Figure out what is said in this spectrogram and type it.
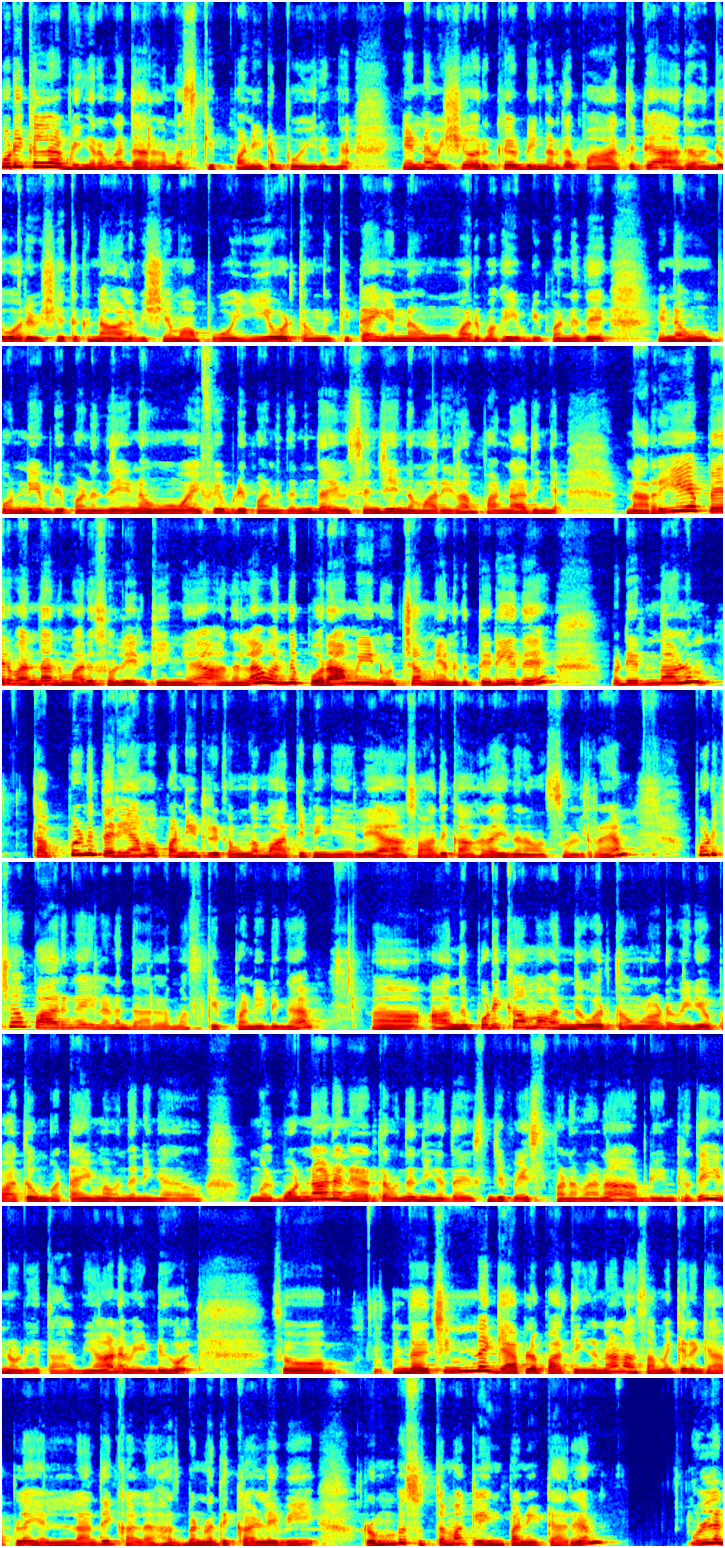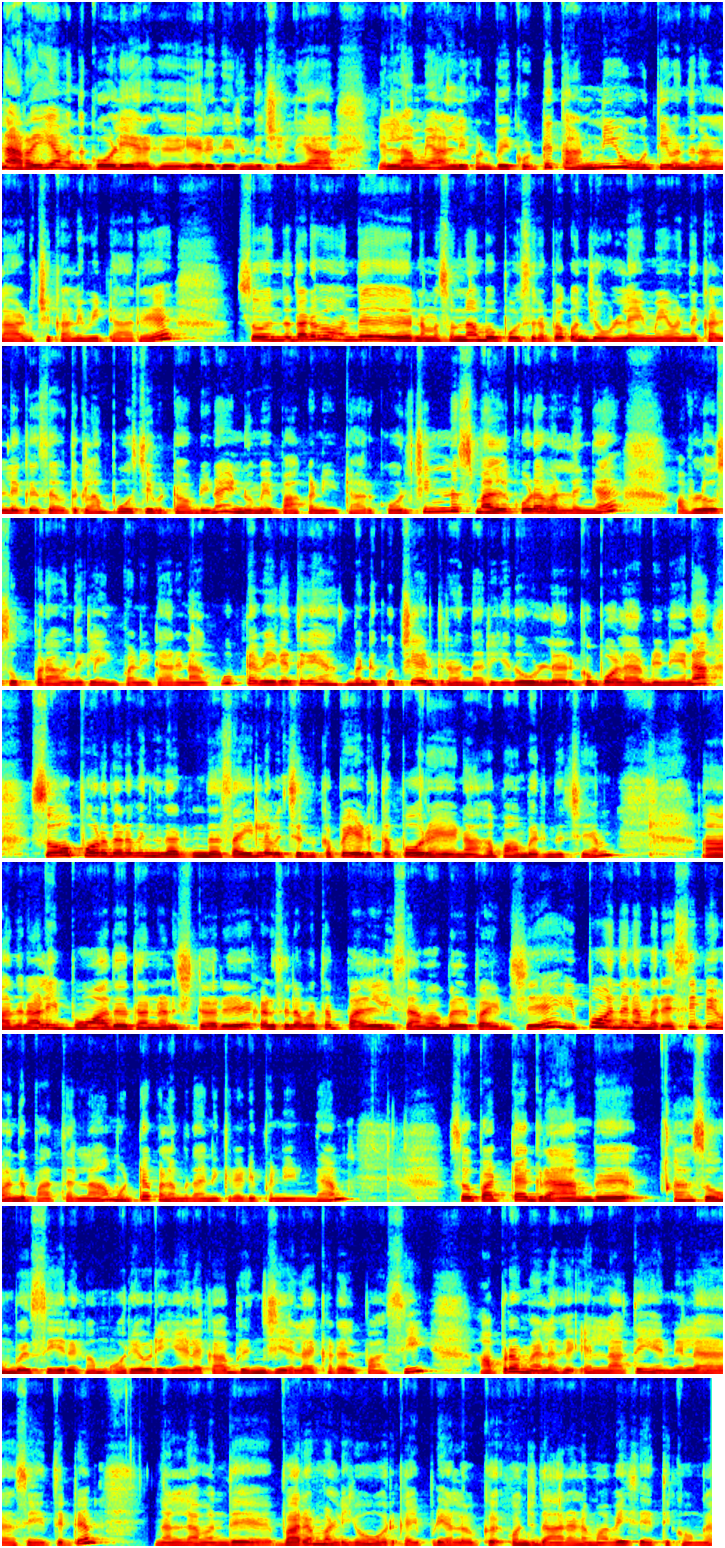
பிடிக்கல அப்படிங்கிறவங்க தாராளமாக ஸ்கிப் பண்ணிவிட்டு போயிடுங்க என்ன விஷயம் இருக்குது அப்படிங்கிறத பார்த்துட்டு அதை வந்து ஒரு விஷயத்துக்கு நாலு விஷயமா போய் ஒருத்தவங்க கிட்ட என்ன உன் மருமக இப்படி பண்ணுது என்ன உன் பொண்ணு இப்படி பண்ணுது என்ன உன் ஒய்ஃப் இப்படி பண்ணுதுன்னு தயவு செஞ்சு இந்த மாதிரிலாம் பண்ணாதீங்க. நிறைய பேர் வந்து அந்த மாதிரி சொல்லியிருக்கீங்க. அதெல்லாம் வந்து பொறாமையின் உச்சம் எனக்கு தெரியுது. பட் இருந்தாலும் தப்புன்னு தெரியாமல் பண்ணிட்டு இருக்கவங்க மாற்றிப்பீங்க இல்லையா? ஸோ அதுக்காக தான் இதை நான் சொல்கிறேன் பிடிச்சா பாருங்கள் இல்லைன்னா தாராளமாக ஸ்கிப் பண்ணிவிடுங்க அந்த பிடிக்காம வந்து ஒருத்தவங்களோட வீடியோ பார்த்து உங்கள் டைமை வந்து நீங்கள் உங்கள் பொன்னான நேரத்தை வந்து நீங்கள் தயவு செஞ்சு வேஸ்ட் பண்ண வேணாம் அப்படின்றது என்னுடைய தாழ்மையான வேண்டுகோள். ஸோ இந்த சின்ன கேப்பில் பார்த்தீங்கன்னா நான் சமைக்கிற கேப்பில் எல்லாத்தையும் கல ஹஸ்பண்ட் வந்து கழுவி ரொம்ப சுத்தமாக க்ளீன் பண்ணிட்டாரு. உள்ளே நிறையா வந்து கோழி இறகு எருகு இருந்துச்சு இல்லையா? எல்லாமே அள்ளி கொண்டு போய் கொட்டு தண்ணியும் ஊற்றி வந்து நல்லா அடித்து கழுவிட்டார். ஸோ இந்த தடவை வந்து நம்ம சுண்ணாம்பு பூசுகிறப்ப கொஞ்சம் உள்ளேயுமே வந்து கல்லுக்கு செவத்துக்கெலாம் பூசி விட்டோம் அப்படின்னா இன்னுமே பார்க்க நீட்டாக இருக்கும். ஒரு சின்ன ஸ்மெல் கூட வரலைங்க. அவ்வளோ சூப்பராக வந்து க்ளீன் பண்ணிட்டாரு. நான் கூப்பிட்ட வேகத்துக்கு என் ஹஸ்பண்டு குச்சி எடுத்துகிட்டு வந்தார். ஏதோ உள்ளே இருக்கு போல் அப்படின்னு. ஏன்னா சோப் போகிற தடவை இந்த இந்த சைடில் வச்சுருக்கப்போ எடுத்தப்போ ஒரு நாகப்பாம்பு இருந்துச்சு. அதனால் இப்போவும் அதை தான் நினச்சிட்டாரு. கடைசியில் பார்த்தா பள்ளி செம பல்ப் ஆயிடுச்சு. இப்போ வந்து நம்ம ரெசிபி வந்து பார்த்துடலாம் முட்டை குழம்பு தான் இன்றைக்கி ரெடி பண்ணியிருந்தேன். ஸோ பட்டை கிராம்பு சோம்பு சீரகம் ஒரே ஒரு ஏலக்காய் பிரிஞ்சி இலை கடல் பாசி அப்புறம் மிளகு எல்லாத்தையும் எண்ணெயில் சேர்த்துட்டு நல்லா வந்து வரமல்லியும் ஒரு கைப்பிடி அளவுக்கு கொஞ்சம் தாராளமாகவே சேர்த்திக்கோங்க.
